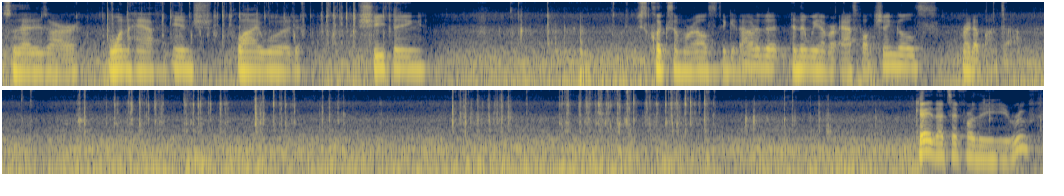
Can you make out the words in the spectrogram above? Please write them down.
So that is our one half inch plywood sheathing. Just click somewhere else to get out of it. And then we have our asphalt shingles right up on top. Okay, that's it for the roof.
